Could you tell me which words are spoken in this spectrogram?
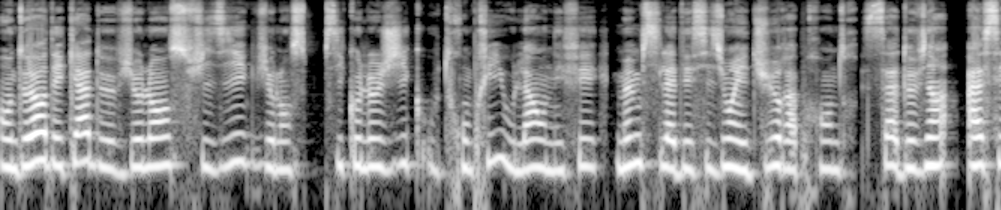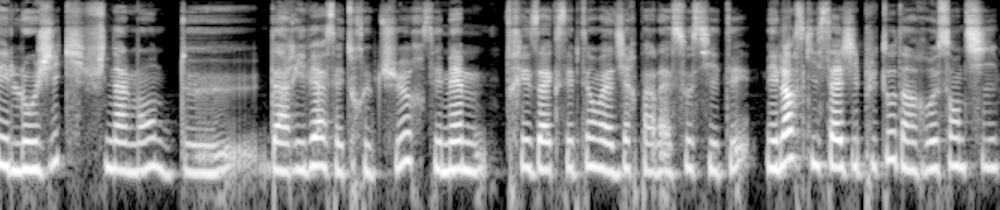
En dehors des cas de violence physique, violence psychologique ou tromperie, où là, en effet, même si la décision est dure à prendre, ça devient assez logique finalement d'arriver à cette rupture. C'est même très accepté, on va dire, par la société. Mais lorsqu'il s'agit plutôt d'un ressenti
